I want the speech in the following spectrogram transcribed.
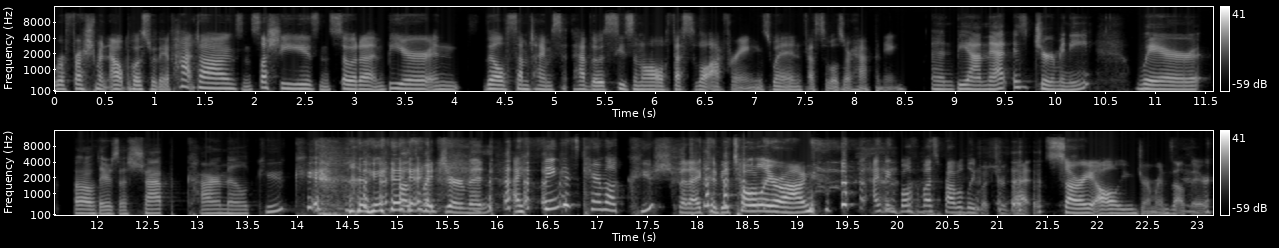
refreshment outpost where they have hot dogs and slushies and soda and beer. And they'll sometimes have those seasonal festival offerings when festivals are happening. And beyond that is Germany, where Oh, there's a shop Caramel Cook. How's my German? I think it's Caramel Kush, but I could be totally wrong. I think both of us probably butchered that. Sorry, all you Germans out there.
